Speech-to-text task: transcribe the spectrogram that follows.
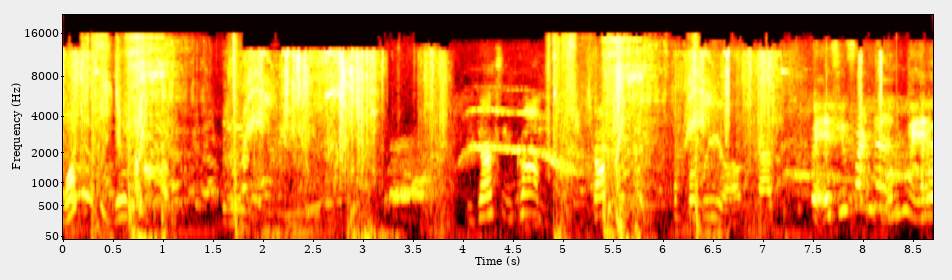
What is he doing? Jackson, come. Stop it. Over here. I'll catch you. Wait, if you find a, a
